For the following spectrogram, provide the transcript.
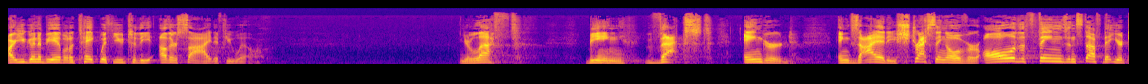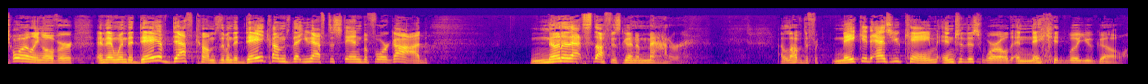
are you going to be able to take with you to the other side, if you will. You're left being vexed, angered, anxiety, stressing over, all of the things and stuff that you're toiling over. And then when the day of death comes, when the day comes that you have to stand before God, None of that stuff is going to matter. I love the naked as you came into this world, and naked will you go.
